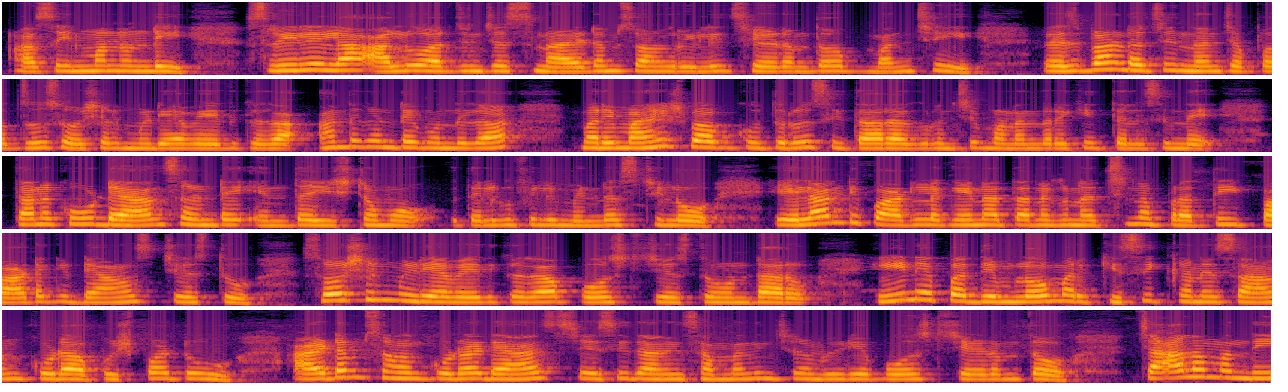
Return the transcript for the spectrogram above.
ఆ సినిమా నుండి శ్రీలీల అల్లు అర్జున్ చేస్తున్న ఐటమ్ సాంగ్ రిలీజ్ చేయడంతో మంచి రెస్పాండ్ వచ్చిందని చెప్పొచ్చు సోషల్ మీడియా వేదికగా. అందుకంటే ముందుగా మరి మహేష్ బాబు కూతురు సితారా గురించి మనందరికీ తెలిసిందే. తనకు డ్యాన్స్ అంటే ఎంత ఇష్టమో తెలుగు ఫిలిం ఇండస్ట్రీలో ఎలాంటి పాటలకైనా తనకు నచ్చిన ప్రతి పాటకి డ్యాన్స్ చేస్తూ సోషల్ మీడియా వేదికగా పోస్ట్ చేస్తూ ఉంటారు. ఈ నేపథ్యంలో మరి కిసిక్ అనే సాంగ్ కూడా పుష్ప టూ ఐటమ్ సాంగ్ కూడా డ్యాన్స్ చేసి దానికి సంబంధించిన వీడియో పోస్ట్ చేయడంతో చాలామంది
